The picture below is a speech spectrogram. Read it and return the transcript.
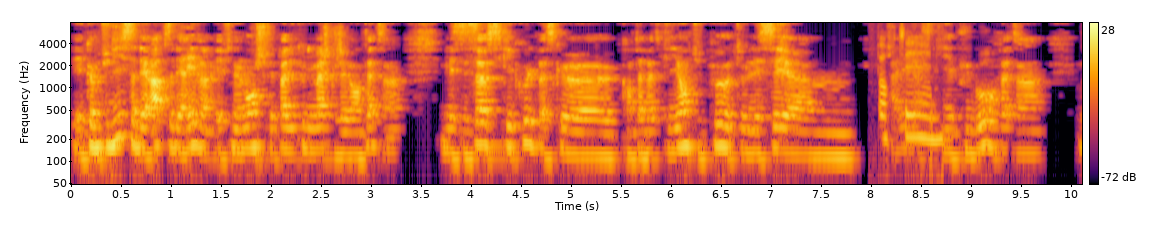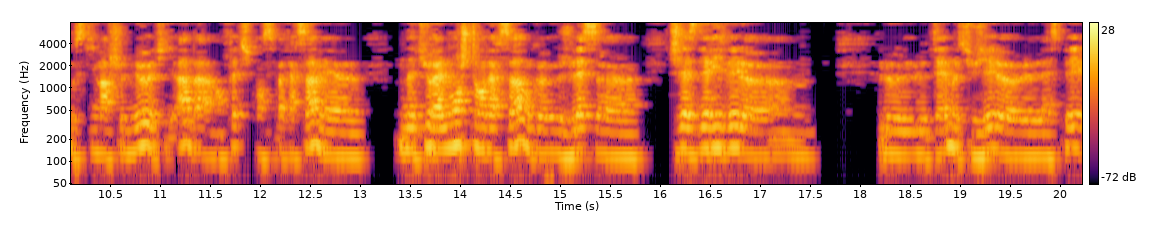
Et comme tu dis, ça dérape, ça dérive, et finalement, je fais pas du tout l'image que j'avais en tête. Hein. Mais c'est ça aussi qui est cool, parce que euh, quand t'as pas de client, tu peux te laisser euh, porter ce qui est plus beau, en fait, hein, ou ce qui marche le mieux, et tu dis, ah bah, en fait, je pensais pas faire ça, mais euh, naturellement, je tends vers ça, donc euh, je laisse je laisse dériver le, le, le thème, le sujet, l'aspect,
